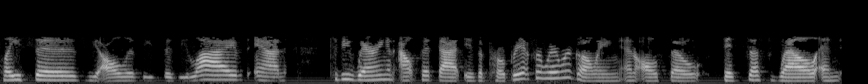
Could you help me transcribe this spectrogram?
places. We all live these busy lives, and to be wearing an outfit that is appropriate for where we're going and also fits us well and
